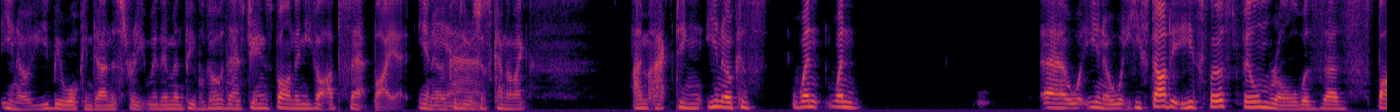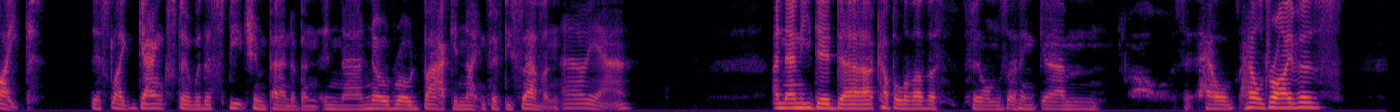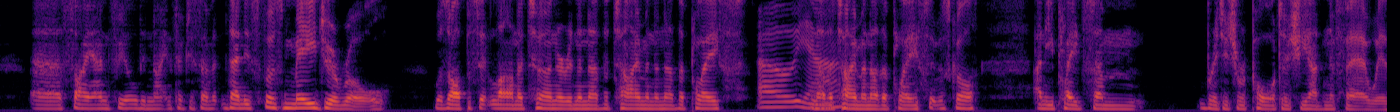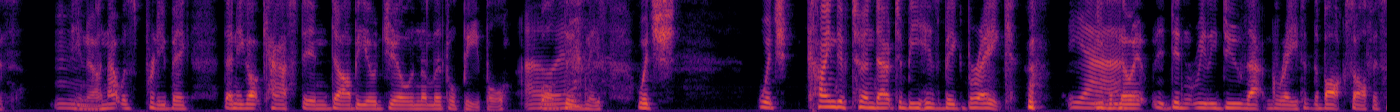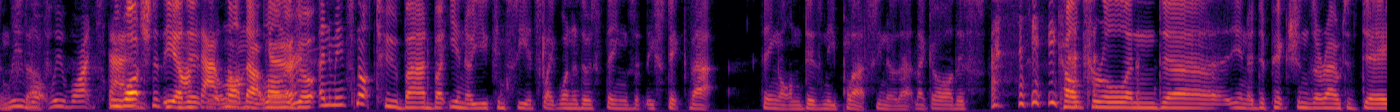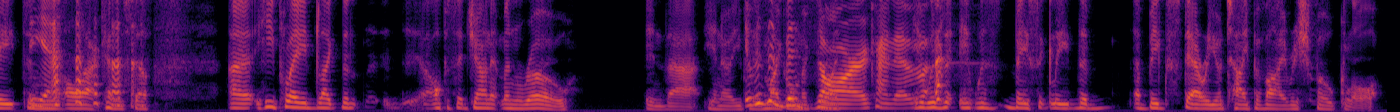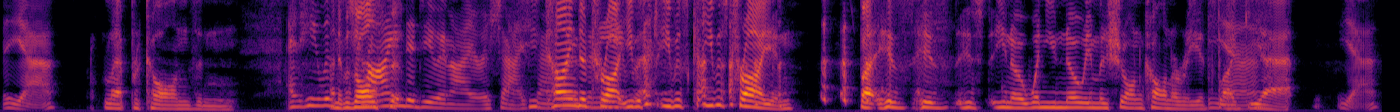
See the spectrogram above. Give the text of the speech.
you know, you'd be walking down the street with him and people go, oh, there's James Bond. And he got upset by it, you know, because it was just kind of like, I'm acting, you know, because when, when, uh, you know, he started, his first film role was as Spike, this like gangster with a speech impediment in uh, No Road Back in 1957. oh yeah. And then he did uh, a couple of other films. I think, um, oh, what was it Hell Hell Drivers, uh, Cyan Field in 1957. Then his first major role was opposite Lana Turner in Another Time and Another Place. Oh yeah. Another Time, Another Place. It was called, and he played some British reporter she had an affair with. You know, Mm. and that was pretty big. Then he got cast in Darby O'Gill and the Little People. Oh, Walt yeah. Disney's, which which kind of turned out to be his big break, Yeah. even though it, it didn't really do that great at the box office and we, wa- stuff. we watched that. we watched it the not other that not that long ago. And I mean it's not too bad, but you know, you can see it's like one of those things that they stick that thing on Disney Plus, you know, that like, oh this cultural and uh, you know, depictions are out of date and Yeah. all that kind of stuff. Uh, he played like the opposite Janet Munro in that, you know. He It was a Michael McBride bizarre kind of. it was it was basically the a big stereotype of Irish folklore, yeah. leprechauns and And he was, And it was all trying fi- to do an Irish accent. he kind of tried. He was he was he was trying, but his his his you know when you know him as Sean Connery, it's like yeah. yeah.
